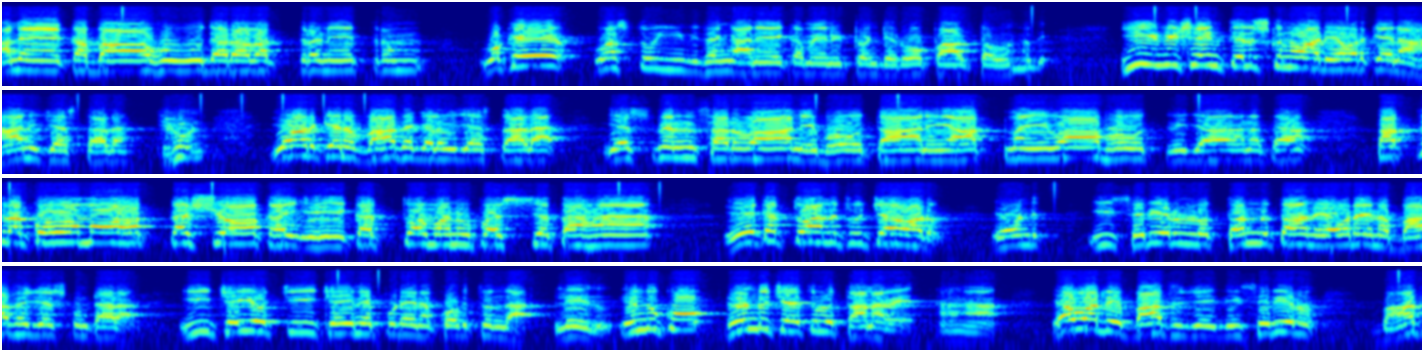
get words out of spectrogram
అనేక బాహూదర వక్ర నేత్రం ఒకే వస్తువు ఈ విధంగా అనేకమైనటువంటి రూపాలతో ఉన్నది. ఈ విషయం తెలుసుకున్నవాడు ఎవరికైనా హాని చేస్తాడా? ఎవరికైనా బాధ కలుగు చేస్తాడా? యస్మిన్ సర్వాణి భూతాని ఆత్మైవా భూత్విజానత తత్ర కోమోహక్క శోక ఏకత్వమను పశ్యత ఏకత్వాన్ని చూచేవాడు. ఏమండి? ఈ శరీరంలో తన్ను తాను ఎవరైనా బాధ చేసుకుంటారా? ఈ చెయ్యి వచ్చి ఈ చేయని ఎప్పుడైనా కొడుతుందా? లేదు. ఎందుకు? రెండు చేతులు తనవే. ఎవరిని బాధ చేయదు? ఈ శరీరం బాధ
